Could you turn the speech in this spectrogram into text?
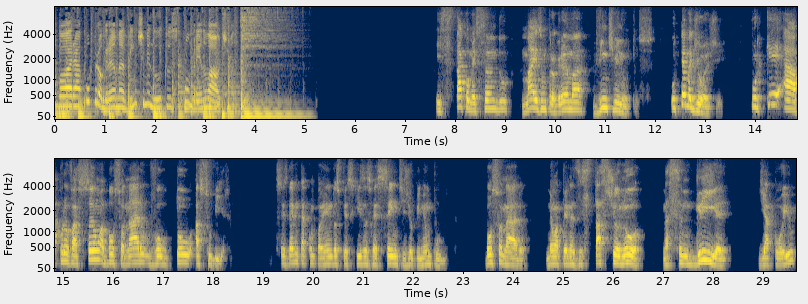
agora o programa 20 Minutos com Breno Altman. Está começando mais um programa 20 Minutos. O tema de hoje: por que a aprovação a Bolsonaro voltou a subir? Vocês devem estar acompanhando as pesquisas recentes de opinião pública. Bolsonaro não apenas estacionou na sangria de apoio,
